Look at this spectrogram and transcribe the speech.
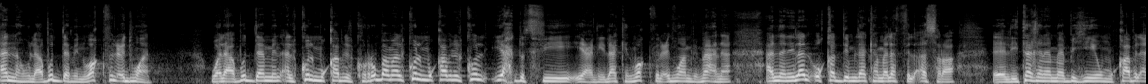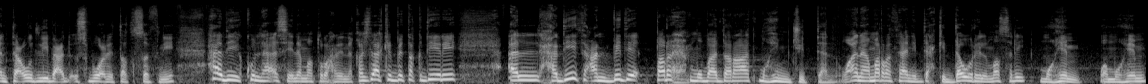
أنه لا بد من وقف العدوان ولا بد من الكل مقابل الكل ربما الكل مقابل الكل يحدث في يعني لكن وقف العدوان بمعنى أنني لن أقدم لك ملف الأسرى آه، لتغنم به ومقابل أن تعود لي بعد أسبوع لتقصفني. هذه كلها أسئلة مطروحة للنقاش لكن بتقديري الحديث عن بدء طرح مبادرات مهم جدا. وأنا مرة ثانية بدي أحكي الدوري المصري مهم ومهم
